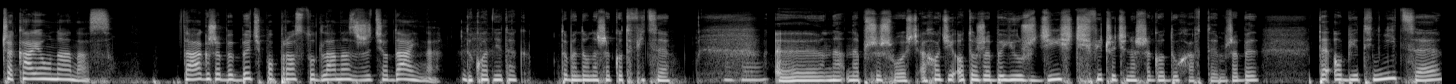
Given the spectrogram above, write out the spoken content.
czekają na nas, tak, żeby być po prostu dla nas życiodajne. Dokładnie tak. To będą nasze kotwice mhm. E, na, na przyszłość. A chodzi o to, żeby już dziś ćwiczyć naszego ducha w tym, żeby te obietnice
